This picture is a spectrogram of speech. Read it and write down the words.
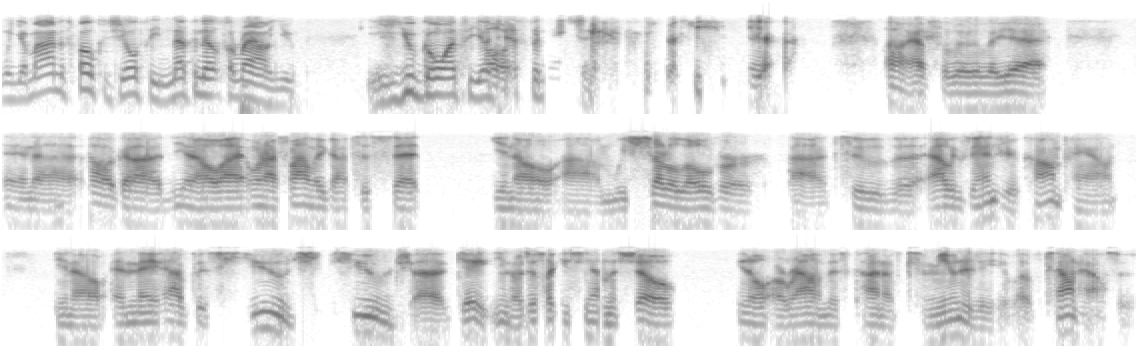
When your mind is focused, you don't see nothing else around you you going to your oh. destination. yeah. Oh, absolutely, yeah. And uh oh god, you know, I when I finally got to set, you know, um we shuttled over uh to the Alexandria compound, you know, and they have this huge, huge uh gate, you know, just like you see on the show, you know, around this kind of community of townhouses.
